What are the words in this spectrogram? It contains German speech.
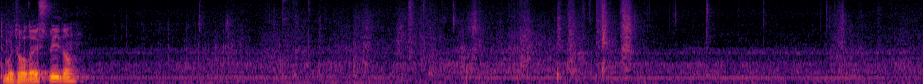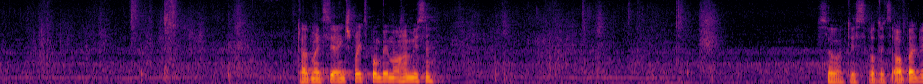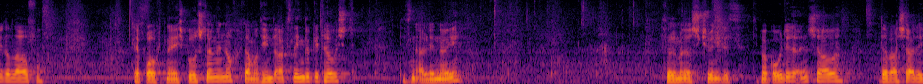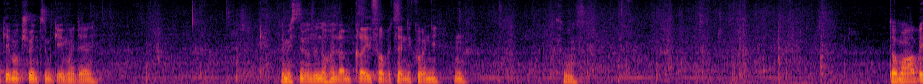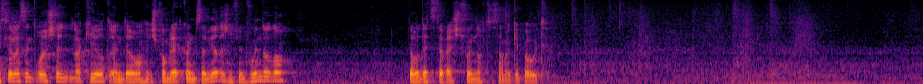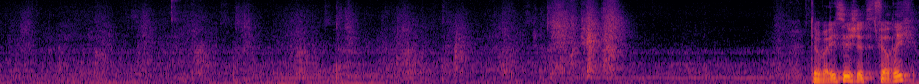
Der Motor läuft wieder. Da hat man jetzt die Einspritzpumpe machen müssen. So, das wird jetzt auch bald wieder laufen. Der braucht neue Spurstangen noch. Da haben wir die Hinterachslinker getauscht. Die sind alle neu. Sollen wir erst geschwind das, die Pagode anschauen. In der Waschhalle gehen wir geschwind zum G-Modell. Da müssten wir noch ein Lamm greifen, aber seine keine. Hm. So. Da haben wir auch ein bisschen was in Trostständen lackiert und der ist komplett konserviert, das ist ein 500er. Da wird jetzt der Rest voll noch zusammengebaut. Der Weiße ist jetzt fertig.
